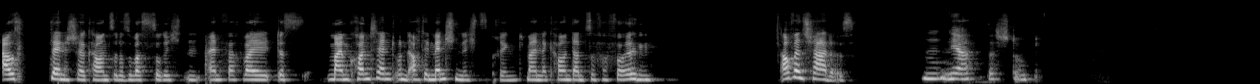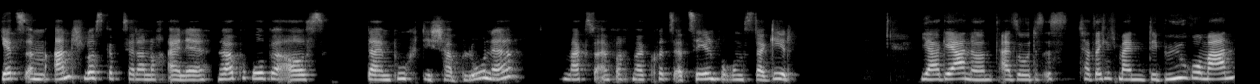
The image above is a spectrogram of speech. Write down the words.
ausländische Accounts oder sowas zu richten. Einfach weil das meinem Content und auch den Menschen nichts bringt, meinen Account dann zu verfolgen. Auch wenn es schade ist. Hm, ja, das stimmt. Jetzt im Anschluss gibt es ja dann noch eine Hörprobe aus deinem Buch Die Schablone. Magst du einfach mal kurz erzählen, worum es da geht? Ja, gerne. Also das ist tatsächlich mein Debütroman.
